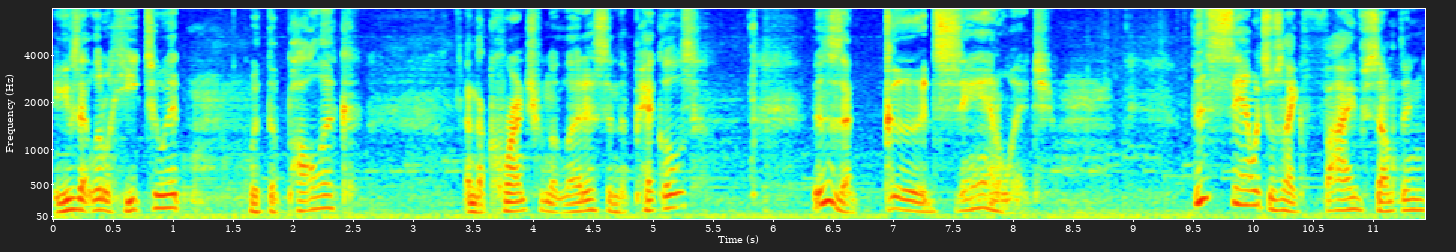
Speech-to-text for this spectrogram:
It gives that little heat to it with the pollock and the crunch from the lettuce and the pickles. This is a good sandwich. This sandwich was like five something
